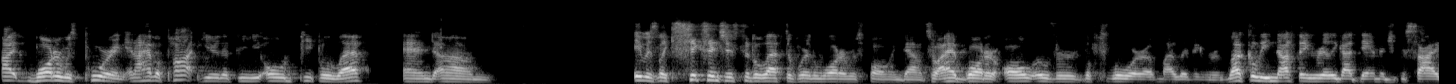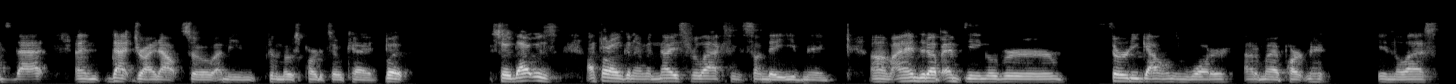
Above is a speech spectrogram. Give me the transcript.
I water was pouring, and I have a pot here that the old people left, and um, it was like six inches to the left of where the water was falling down. So I had water all over the floor of my living room. Luckily, nothing really got damaged besides that, and that dried out. So I mean, for the most part, it's okay, but so that was i thought i was going to have a nice relaxing sunday evening um, i ended up emptying over 30 gallons of water out of my apartment in the last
